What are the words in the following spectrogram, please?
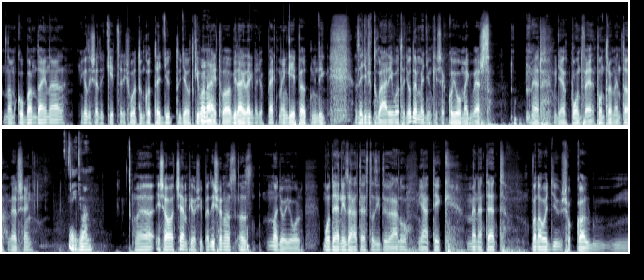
Namco Bandai-nál, még az is ez, hogy kétszer is voltunk ott együtt, ugye ott ki van állítva a világ legnagyobb pac gépe, ott mindig az egy rituálé volt, hogy oda megyünk, és akkor jól megversz. Mert ugye pont, pontra ment a verseny. Így van. És a Championship Edition az, az nagyon jól modernizálta ezt az időálló játék menetet. Valahogy sokkal mm,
